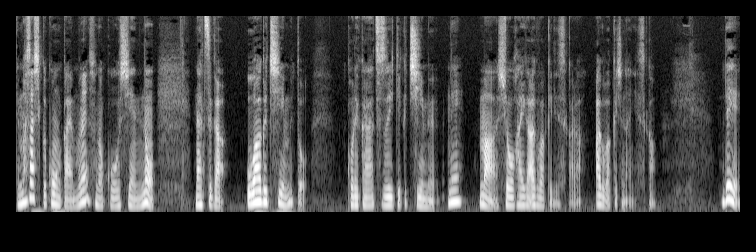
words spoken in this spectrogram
で、まさしく今回もね、その甲子園の夏が終わるチームと、これから続いていくチームね、まあ勝敗があるわけですから、あるわけじゃないですか。で、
